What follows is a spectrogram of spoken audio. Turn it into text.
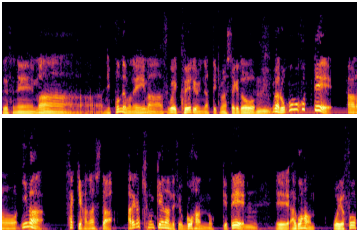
そうですね。まあ、日本でもね、今すごい食えるようになってきましたけど、うん今ロコモコって、あの、今、さっき話した、あれが基本形なんですよ。ご飯乗っけて、うんえーあ、ご飯をよそっ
